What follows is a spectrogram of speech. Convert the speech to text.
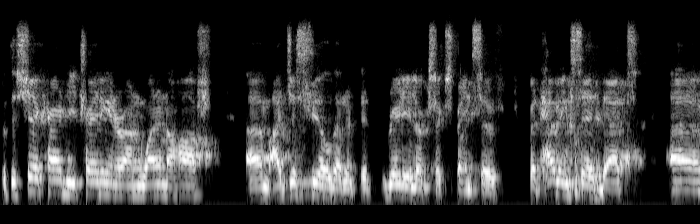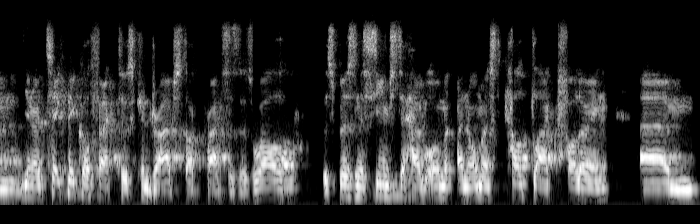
with the share currently trading at around one and a half, um, I just feel that it, it, really looks expensive. But having said that, um, you know, technical factors can drive stock prices as well. This business seems to have an almost cult-like following. Um,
